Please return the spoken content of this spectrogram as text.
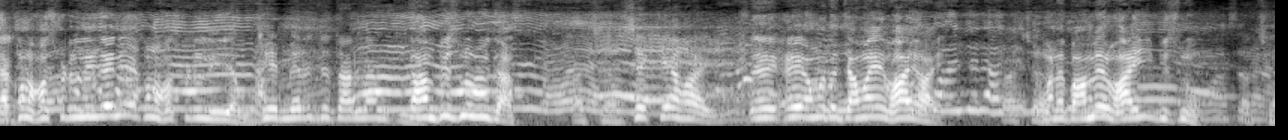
এখন হসপিটাল নিয়ে যায়নি এখন হসপিটাল নিয়ে যাব। যে মেরেছে তার নাম কি? নাম বিষ্ণু রুই দাস আচ্ছা সে কে হয়? এ- এই আমাদের জামাই ভাই হয়। আচ্ছা। মানে বামের ভাই বিষ্ণু। আচ্ছা।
